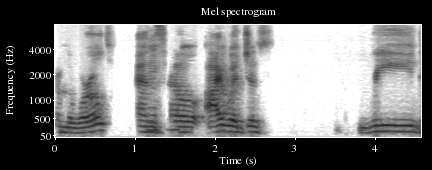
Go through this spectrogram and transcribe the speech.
from the world. And mm-hmm. so I would just read,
